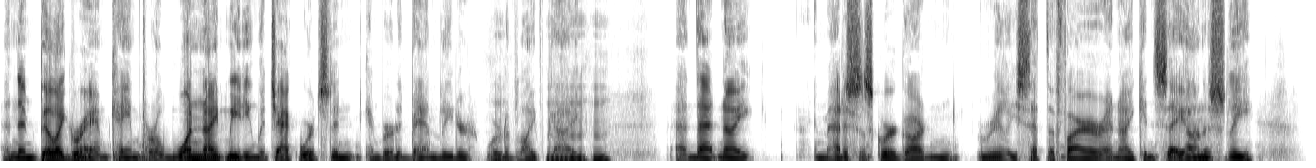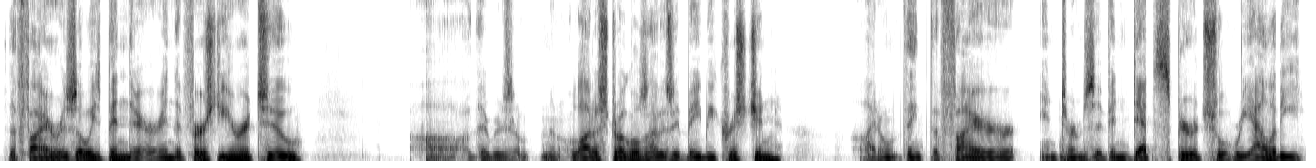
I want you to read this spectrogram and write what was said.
And then Billy Graham came for a one night meeting with Jack Wyrtzen, converted band leader, Word of Life guy. And that night in Madison Square Garden really set the fire. And I can say honestly, the fire has always been there. In the first year or two, uh, there was a, you know, a lot of struggles. I was a baby Christian. I don't think the fire, in terms of in depth spiritual reality,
